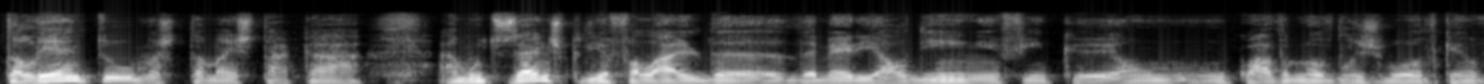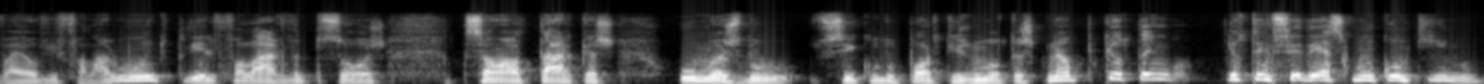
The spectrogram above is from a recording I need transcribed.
talento, mas que também está cá há muitos anos. Podia falar-lhe da, da Mary Aldin, enfim, que é um, um, quadro novo de Lisboa de quem vai ouvir falar muito. Podia-lhe falar de pessoas que são autarcas, umas do ciclo do portismo, outras que não, porque eu tenho, eu tenho CDS como um contínuo.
